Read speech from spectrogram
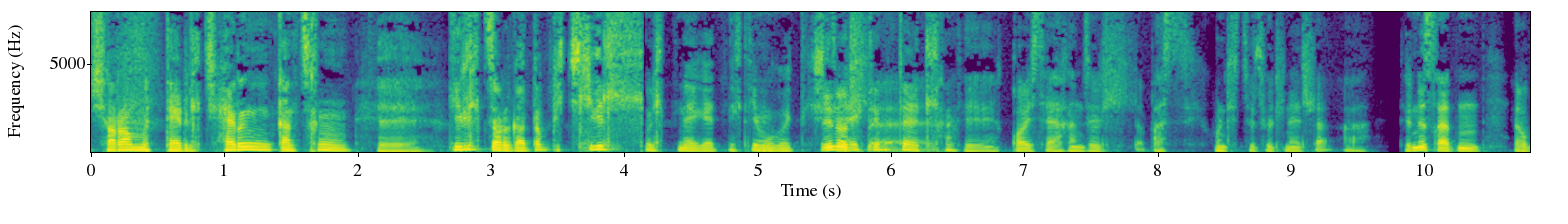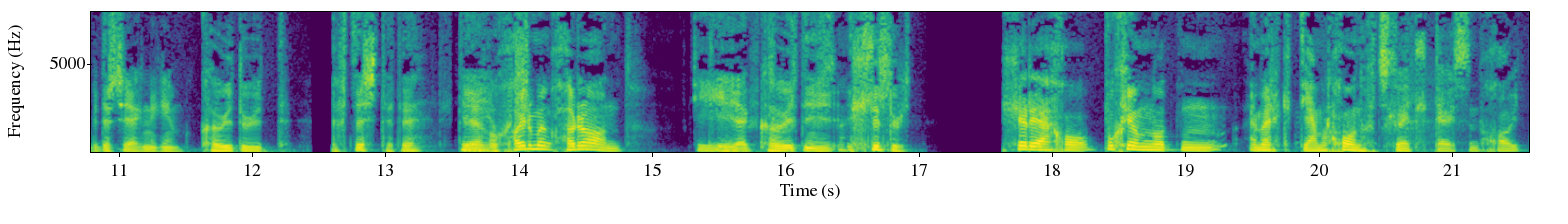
шоромот тарилж харин ганцхан гэрэл зураг одоо бичлэгэл үлднэ гэд нэг тийм үг өгдөг шүү дээ. Тэрнтэй адилхан. Тий, гой сайхан зүйл бас хүнд хэцүү зүйл нэлээ. Тэрнээс гадна яг бид нар чи яг нэг юм ковид үед явцсан шүү дээ, тий. Яг 2020 онд тий яг ковидын эхлэл үед Тэгэхээр яг уу бүх юмнууд нь Америкт ямархуу нөхцөл байдалтай байсан тухай үед.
